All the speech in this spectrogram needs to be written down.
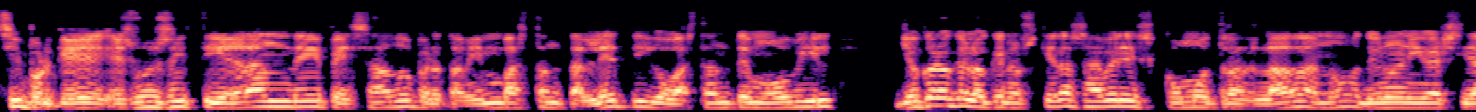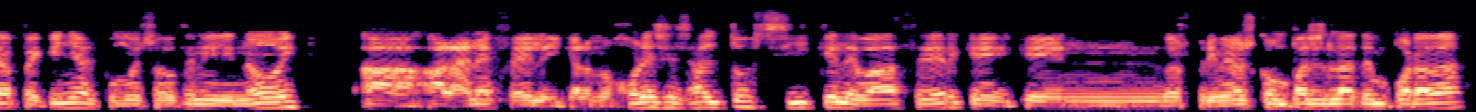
Sí, porque es un safety grande, pesado, pero también bastante atlético, bastante móvil. Yo creo que lo que nos queda saber es cómo traslada ¿no? de una universidad pequeña como es Southern Illinois a, la NFL y que a lo mejor ese salto sí que le va a hacer que, en los primeros compases de la temporada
